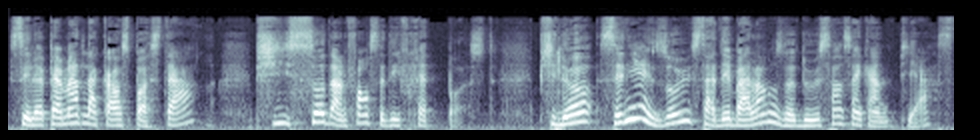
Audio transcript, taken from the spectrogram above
C'est le paiement de la case postale. Puis ça, dans le fond, c'est des frais de poste. Puis là, c'est niaiseux, ça débalance de 250 pièces,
